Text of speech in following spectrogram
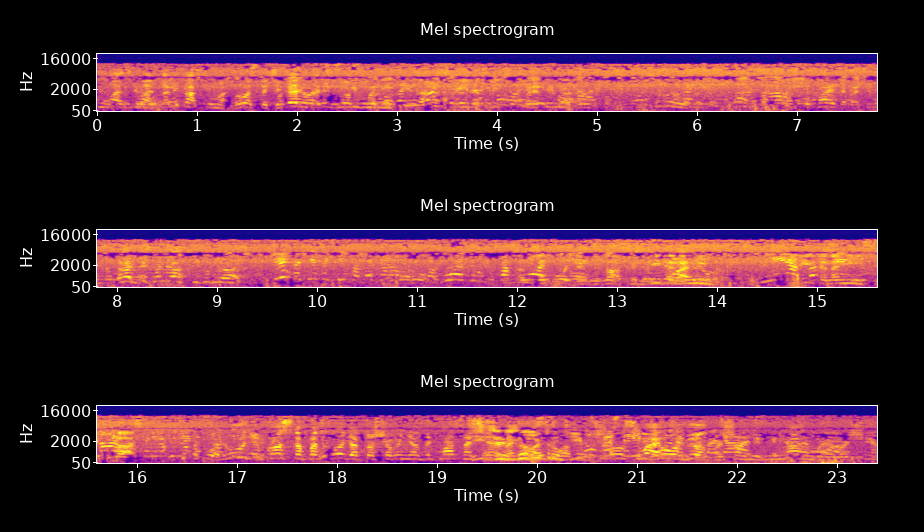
снимай, снимай, издалека снимай. Просто чекаємо працівників поліції. Зараз прийде слідчо оперативна група. Що ви робите? Вступаєте працівникам Дайте коляску забрать. Тихо, тихо, тихо, пожалуйста, Боже, успокойтесь. будь ласка, стійте на місці. Стійте на місці, будь ласка. Люди просто подходят, то, что вы неадекватно себя Что вы ведете. И все, снимай, ребенок, вы что, невменяемые вообще?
